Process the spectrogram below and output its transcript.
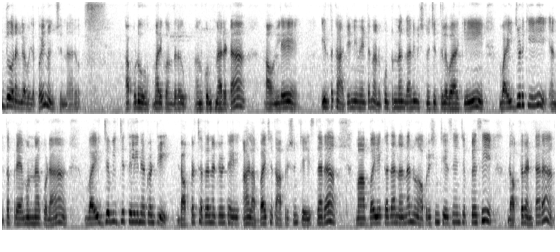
దూరంగా వెళ్ళిపోయి నుంచున్నారు. అప్పుడు మరికొందరు అనుకుంటున్నారట అవునులే ఇంత కాఠిన్యం ఏంటని అనుకుంటున్నాం కానీ విష్ణు చిత్తుల వారికి. వైద్యుడికి ఎంత ప్రేమ ఉన్నా కూడా వైద్య విద్య తెలియనటువంటి డాక్టర్ చదివినటువంటి వాళ్ళ అబ్బాయి చేత ఆపరేషన్ చేయిస్తారా? మా అబ్బాయే కదా నాన్న నువ్వు ఆపరేషన్ చేసే అని చెప్పేసి డాక్టర్ అంటారా?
